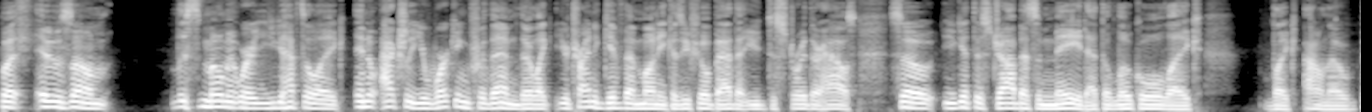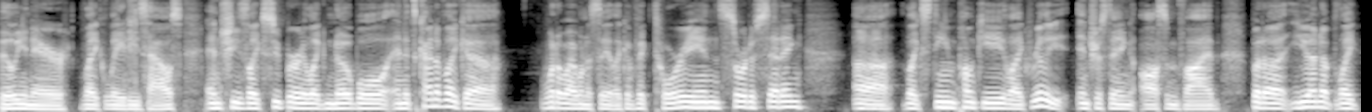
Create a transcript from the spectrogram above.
But it was um this moment where you have to like and actually you're working for them. They're like you're trying to give them money because you feel bad that you destroyed their house. So you get this job as a maid at the local like like i don't know billionaire like lady's house. And she's like super like noble. And it's kind of like a what do i want to say? Like a victorian sort of setting uh like steampunky like really interesting awesome vibe. But uh you end up like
